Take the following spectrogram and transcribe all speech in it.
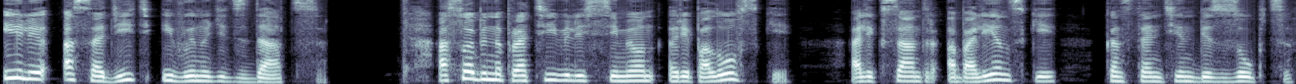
или осадить и вынудить сдаться. Особенно противились Семен Реполовский, Александр Оболенский, Константин Беззубцев.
